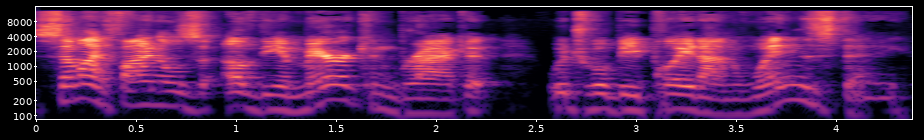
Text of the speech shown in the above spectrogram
semifinals of the American bracket, which will be played on Wednesday.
